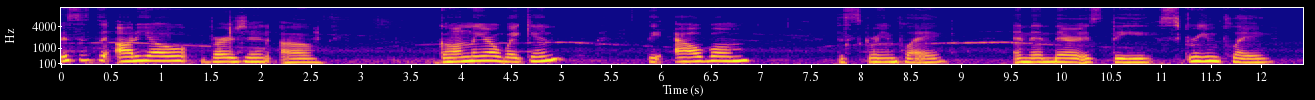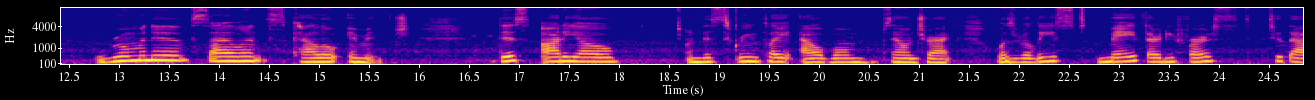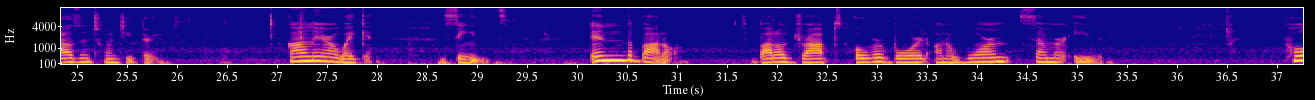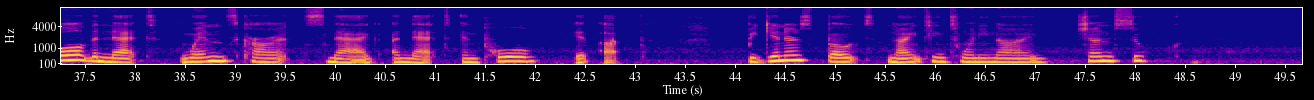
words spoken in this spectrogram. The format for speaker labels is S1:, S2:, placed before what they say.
S1: This is the audio version of Gonlier Awaken, the album, the screenplay, and then there is the screenplay Ruminative Silence Callow Image. This audio and this screenplay album soundtrack was released May 31st, 2023. Gonlier Awaken scenes. In the bottle. Bottle dropped overboard on a warm summer evening. Pull the net. Winds current snag a net and pull it up. Beginner's Boat 1929 Chunsuk,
